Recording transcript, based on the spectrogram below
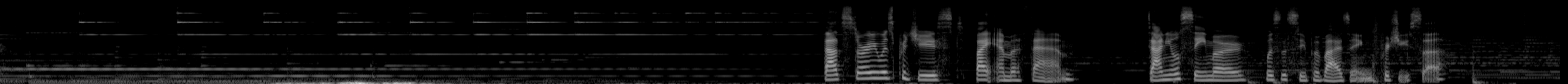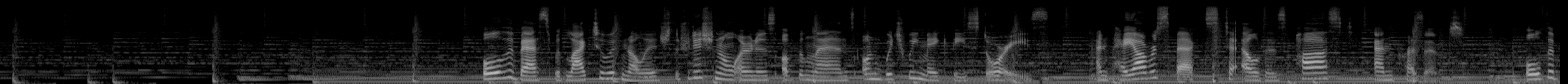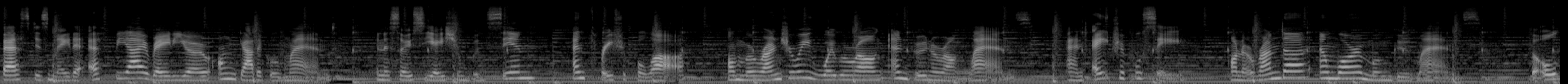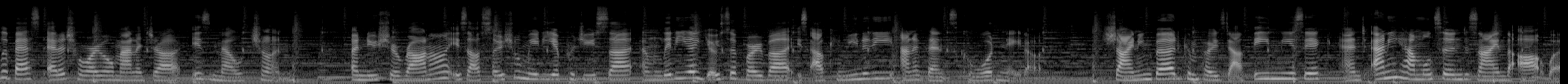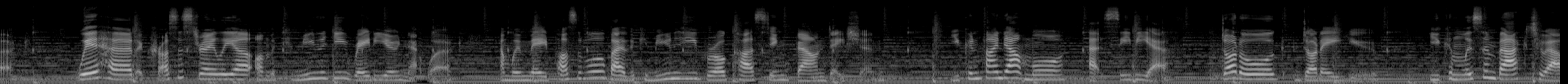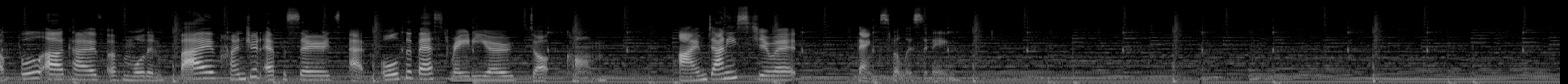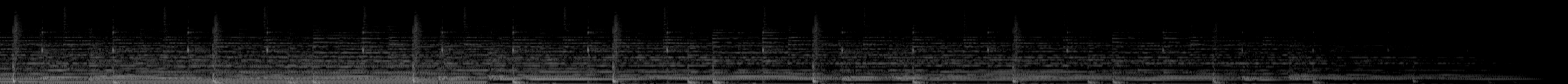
That story was produced by Emma Pham. Daniel Simo was the supervising producer. All the Best would like to acknowledge the traditional owners of the lands on which we make these stories and pay our respects to elders past and present. All the Best is made at FBI Radio on Gadigal land in association with SYN and 3RRR on Wurundjeri, Woiwurrung and Boonwurrung lands, and 8CCC on Arunda and Warramungu lands. The All the Best editorial manager is Mel Chun. Anusha Rana is our social media producer, and Lydia Yosefova is our community and events coordinator. Shining Bird composed our theme music, and Annie Hamilton designed the artwork. We're heard across Australia on the Community Radio Network, and we're made possible by the Community Broadcasting Foundation. You can find out more at cbf.org.au. You can listen back to our full archive of more than 500 episodes at allthebestradio.com. I'm Danny Stewart. Thanks for listening.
